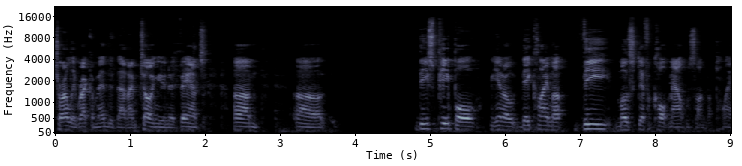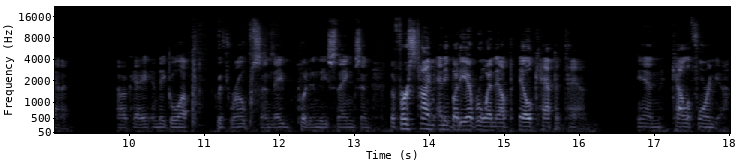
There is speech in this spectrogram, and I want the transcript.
Charlie recommended that. I'm telling you in advance. Um, uh, these people, you know, they climb up the most difficult mountains on the planet. Okay, and they go up with ropes and they put in these things. And the first time anybody ever went up El Capitan in California,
